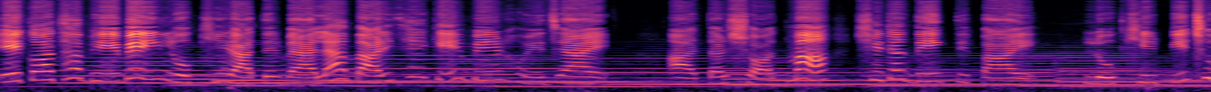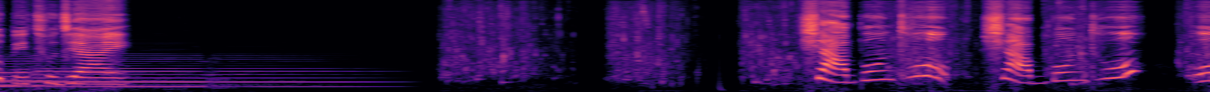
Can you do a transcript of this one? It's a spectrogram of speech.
এ কথা ভেবেই লক্ষ্মী রাতের বেলা বাড়ি থেকে বের হয়ে যায়, আর তার সৎমা সেটা দেখতে পায়, লক্ষ্মীর পিছু পিছু যায়। সাপ বন্ধু সাপ বন্ধু ও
